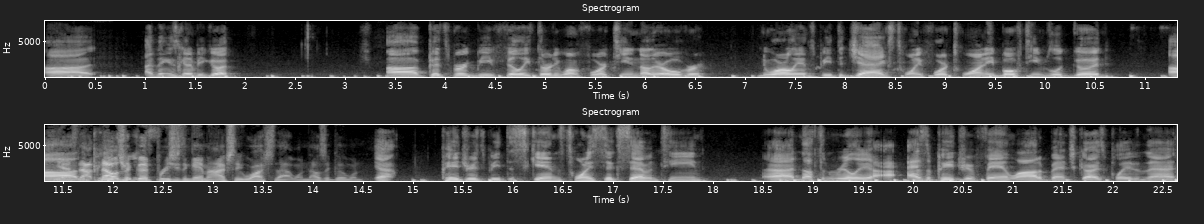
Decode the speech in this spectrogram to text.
Uh, I think he's going to be good. Uh, Pittsburgh beat Philly 31-14, another over. New Orleans beat the Jags 24-20. Both teams look good. Uh, yes, the that, that was a good preseason game. I actually watched that one. That was a good one. Yeah. Patriots beat the Skins 26-17. Uh, nothing really. uh, As a Patriot fan, a lot of bench guys played in that.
